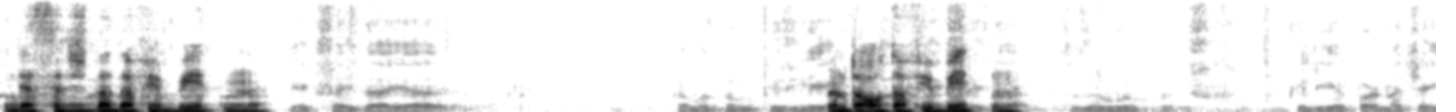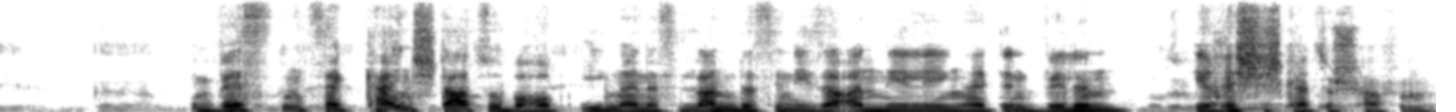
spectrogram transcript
in der Sajda dafür beten und auch dafür beten. Im Westen zeigt kein Staatsoberhaupt irgendeines Landes in dieser Angelegenheit den Willen, Gerechtigkeit zu schaffen.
